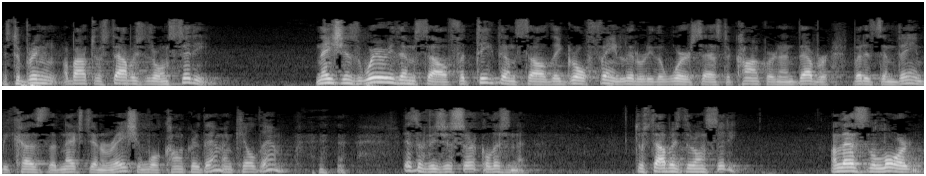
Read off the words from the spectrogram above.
is to bring about to establish their own city. Nations weary themselves, fatigue themselves, they grow faint, literally, the word says, to conquer and endeavor, but it's in vain because the next generation will conquer them and kill them. it's a vicious circle, isn't it? To establish their own city. Unless the Lord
